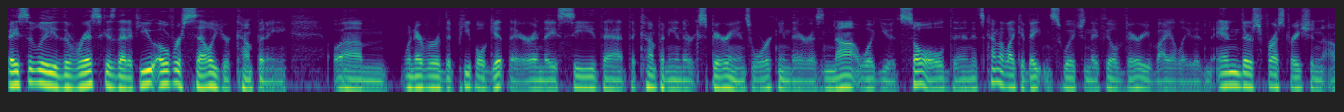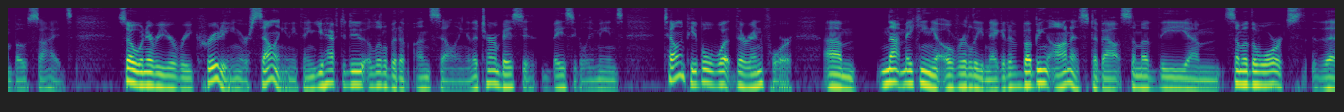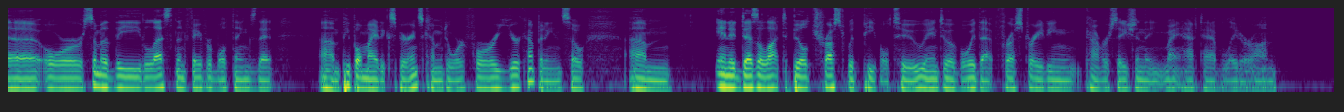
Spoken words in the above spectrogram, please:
basically the risk is that if you oversell your company, um, whenever the people get there and they see that the company and their experience working there is not what you had sold, then it's kind of like a bait and switch and they feel very violated. And there's frustration on both sides. So, whenever you're recruiting or selling anything, you have to do a little bit of unselling. And the term basi- basically means telling people what they're in for, um, not making it overly negative, but being honest about some of the um, some of the warts, the or some of the less than favorable things that um, people might experience coming to work for your company. And so, um, and it does a lot to build trust with people too, and to avoid that frustrating conversation that you might have to have later on.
